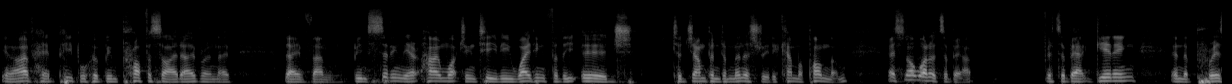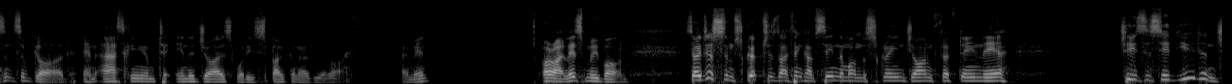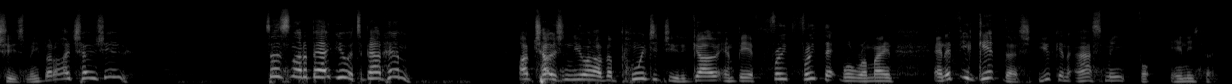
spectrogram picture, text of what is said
You know, I've had people who've been prophesied over and they've, they've um, been sitting there at home watching TV, waiting for the urge to jump into ministry to come upon them. That's not what it's about. It's about getting in the presence of God and asking Him to energize what He's spoken over your life. Amen? All right, let's move on. So, just some scriptures. I think I've seen them on the screen. John 15 there. Jesus said, You didn't choose me, but I chose you. So, it's not about you, it's about Him. I've chosen you and I've appointed you to go and bear fruit, fruit that will remain. And if you get this, you can ask me for anything.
